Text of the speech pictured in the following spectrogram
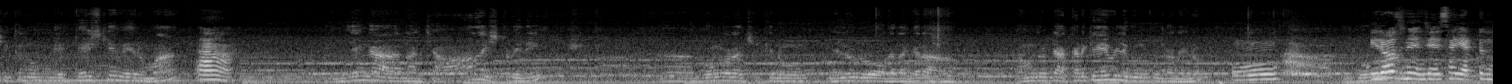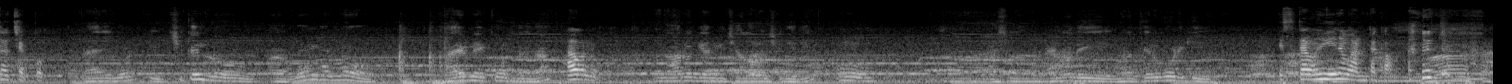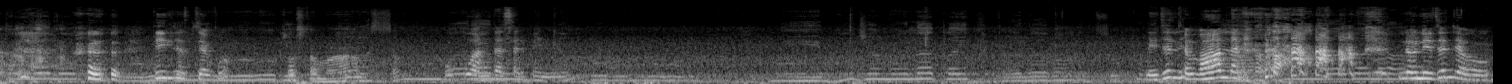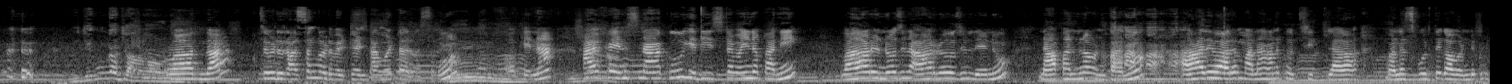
Chicken ఉండే టేస్టే వేరమ్మా. నిజంగా నాకు చాలా ఇష్టం ఇది. గోంగూర చికెన్ నెల్లూరులో ఒక దగ్గర అమ్ముతుంటే అక్కడికే వెళ్ళి కొనుక్కుంటాను నేను. ఈరోజు నేను చేసా ఎట్టుందో చెప్పు. వెరీ గుడ్ ఈ చికెన్లో గోంగూరలో ఐరన్ ఎక్కువ ఉంటుంది కదా? అవును. మన ఆరోగ్యానికి చాలా మంచిది ఇది. అసలు రెండోది మన తెలుగుడికి ఇష్టమైన వంటకం. ఆ, తిని చూసి చెప్పు చూస్తామా? ఉప్పు అంతా సరిపోయింది. నిజం చెప్పు బాగుందా? నువ్వు నిజం చెప్పు. నిజంగా చాలా బాగుంది. బాగుందా? చూడు రసం కూడా పెట్టాను టమాటా రసము ఓకేనా? హాయ్ ఫ్రెండ్స్ నాకు ఇది ఇష్టమైన పని వారం రోజులు ఆరు రోజులు నేను నా పనిలో ఉంటాను. ఆదివారం మా నాన్నకు వచ్చి ఇట్లా మనస్ఫూర్తిగా వండి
